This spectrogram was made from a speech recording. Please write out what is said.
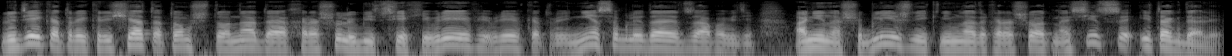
людей, которые кричат о том, что надо хорошо любить всех евреев, евреев, которые не соблюдают заповеди, они наши ближние, к ним надо хорошо относиться и так далее.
